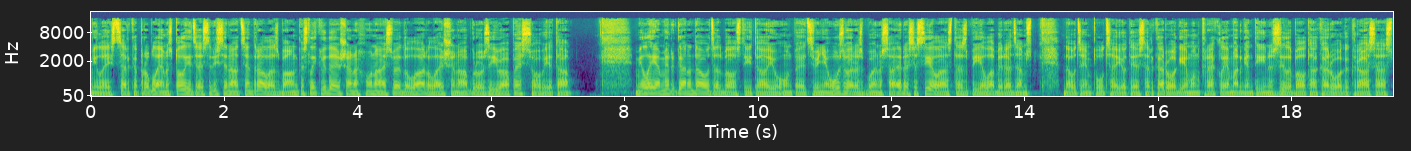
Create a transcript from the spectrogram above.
Milējs cer, ka problēmas palīdzēs risināt centrālās bankas likvidēšana un ASV dolāra laišana apgrozībā peso vietā. Milējam ir gana daudz atbalstītāju, un pēc viņa uzvaras Buenos Aireses ielās tas bija labi redzams. Daudziem pulcējoties ar karogiem un krekliem Argentīnas zili baltā karoga krāsās.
